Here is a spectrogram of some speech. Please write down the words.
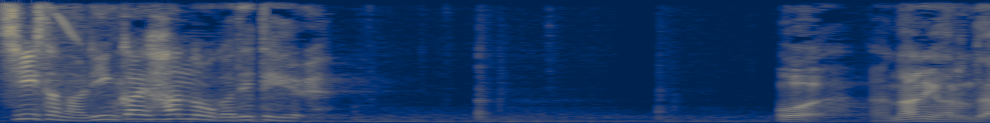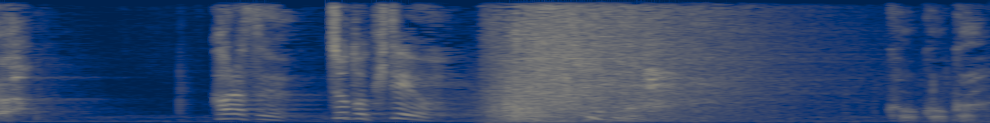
小さな臨界反応が出ている。おい何があるんだ？カラスちょっと来てよ。ここか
